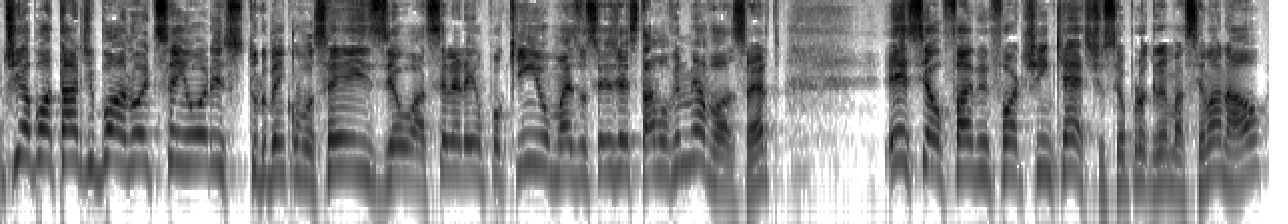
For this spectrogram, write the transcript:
dia, boa tarde, boa noite, senhores. Tudo bem com vocês? Eu acelerei um pouquinho, mas vocês já estavam ouvindo minha voz, certo? Esse é o 514 Cast, o seu programa semanal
